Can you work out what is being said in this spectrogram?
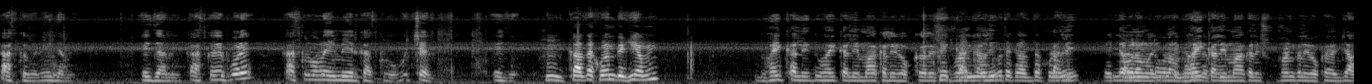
কাজ করবেন এই যে আমি। এই যে আমি কাজ করার পরে কাজ করব আমরা এই মেয়ের কাজ করব বুঝছেন? এই যে। হুম কাজটা করেন দেখি আমি। দোহাই কালী দোহাই কালী মা কালী রক্ষা কালী সেই সুফান কালী কাজটা কালী মা কালী সুফান কালী রক্ষা যা।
